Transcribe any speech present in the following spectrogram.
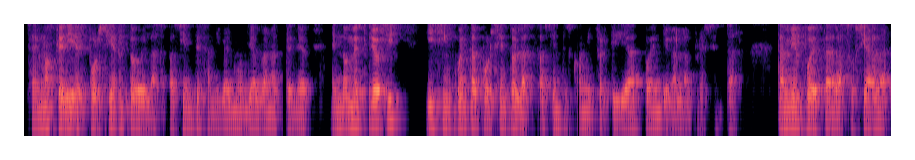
Sabemos que 10% de las pacientes a nivel mundial van a tener endometriosis y 50% de las pacientes con infertilidad pueden llegarla a presentar. También puede estar asociada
